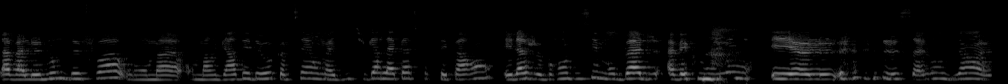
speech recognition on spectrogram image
Ah bah, le nombre de fois où on m'a on m'a regardé de haut comme ça et on m'a dit tu gardes la place pour tes parents. Et là je brandissais mon badge avec mon nom et euh, le, le, salon bien euh,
